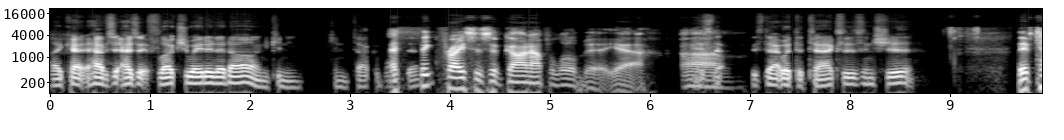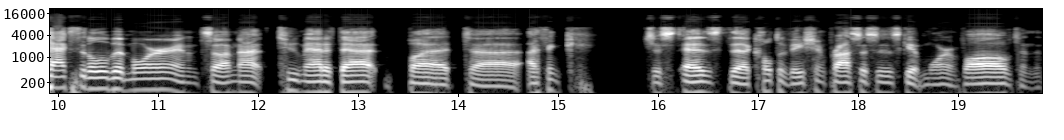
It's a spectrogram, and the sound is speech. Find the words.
Like, has has it fluctuated at all? And can you can you talk I about that? I think prices have gone up a little bit. Yeah. Um, Is that with the taxes and shit? they've taxed it a little bit more and so i'm not too mad at that but uh, i think just as the cultivation processes get more involved and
